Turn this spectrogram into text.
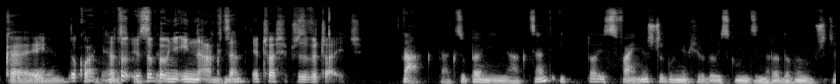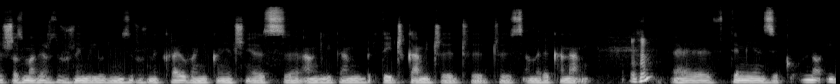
Okej, okay, dokładnie. No to jest zupełnie inny akcent, nie trzeba się przyzwyczaić. Tak, tak, zupełnie inny akcent i to jest fajne, szczególnie w środowisku międzynarodowym, bo przecież rozmawiasz z różnymi ludźmi z różnych krajów, a niekoniecznie z Anglikami, Brytyjczykami czy, czy, czy z Amerykanami mhm. E, w tym języku. No i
